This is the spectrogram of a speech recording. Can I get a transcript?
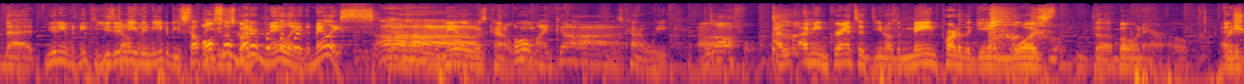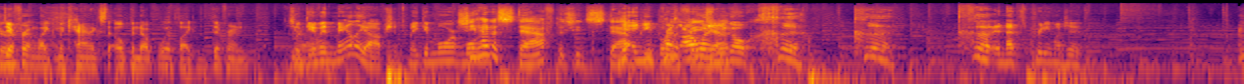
that You didn't even need to. Be you didn't stealthy. even need to be stealthy. you could Also, just go- better melee. The melee sucked. Yeah, the melee was kinda Oh weak. my god. It's kind of weak. It was um, awful. I, I mean, granted, you know, the main part of the game was the bow and arrow and For the sure. different like mechanics that opened up with like different. You So know- give it melee options. Make it more. she more- had a staff that she'd stab Yeah, and you press in R1 face and you go. "Huh, huh, huh," And that's pretty much it.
